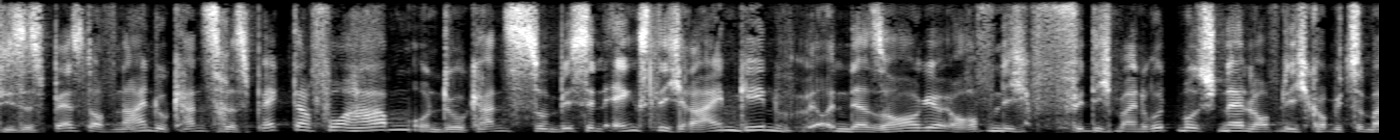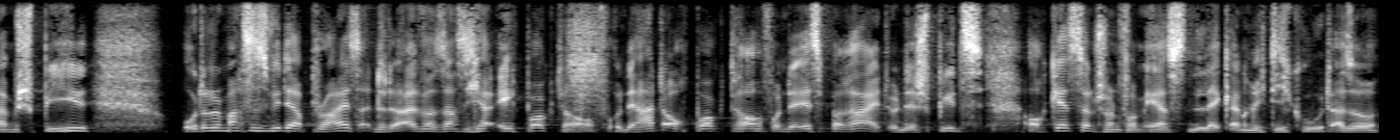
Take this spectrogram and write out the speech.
dieses Best of Nine, du kannst Respekt davor haben und du kannst so ein bisschen ängstlich reingehen in der Sorge, hoffentlich finde ich meinen Rhythmus schnell, hoffentlich komme ich zu meinem Spiel. Oder du machst es wie der Price, du einfach sagst, ich habe echt Bock drauf. Und er hat auch Bock drauf und er ist bereit. Und er spielt auch gestern schon vom ersten Leck an richtig gut. Also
